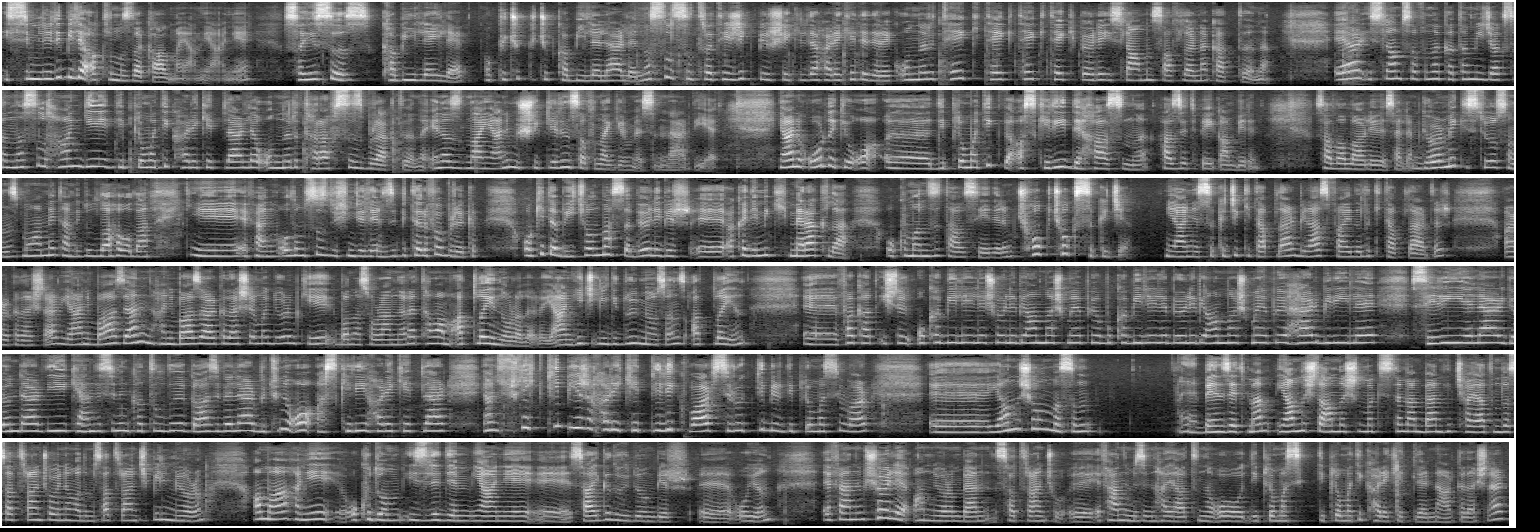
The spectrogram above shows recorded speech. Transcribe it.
isimleri bile aklımızda kalmayan yani sayısız kabileyle, o küçük küçük kabilelerle nasıl stratejik bir şekilde hareket ederek onları tek tek tek tek böyle İslam'ın saflarına kattığını, eğer İslam safına katamayacaksa nasıl hangi diplomatik hareketlerle onları tarafsız bıraktığını, en azından yani müşriklerin safına girmesinler diye. Yani oradaki o e, diplomatik ve askeri dehasını Hazreti Peygamber'in sallallahu aleyhi ve sellem. Görmek istiyorsanız Muhammed Hamidullah'a olan e, efendim olumsuz düşüncelerinizi bir tarafa bırakıp o kitabı hiç olmazsa böyle bir e, akademik merakla okumanızı tavsiye ederim. Çok çok sıkıcı. Yani sıkıcı kitaplar biraz faydalı kitaplardır arkadaşlar. Yani bazen hani bazı arkadaşlarıma diyorum ki bana soranlara tamam atlayın oraları. Yani hiç ilgi duymuyorsanız atlayın. E, fakat işte o kabileyle şöyle bir anlaşma yapıyor, bu kabileyle böyle bir anlaşma yapıyor. Her biriyle seriyeler gönderdiği, kendisinin katıldığı gazveler, bütün o askeri hareketler. Yani sürekli bir hareketlilik var, sürekli bir diplomasi var. E, yanlış olmasın benzetmem. Yanlış da anlaşılmak istemem. Ben hiç hayatımda satranç oynamadım. Satranç bilmiyorum. Ama hani okudum, izledim yani e, saygı duyduğum bir e, oyun. Efendim şöyle anlıyorum ben satranç e, Efendimizin hayatını, o diplomatik, diplomatik hareketlerini arkadaşlar.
